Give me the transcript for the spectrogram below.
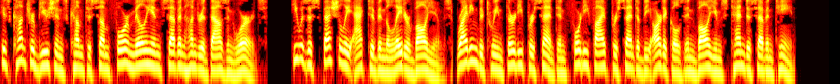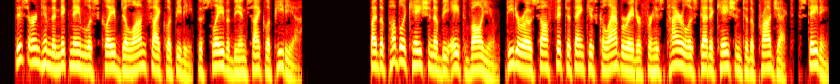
His contributions come to some 4,700,000 words. He was especially active in the later volumes, writing between 30% and 45% of the articles in volumes 10 to 17. This earned him the nickname L'esclave de l'encyclopédie the slave of the encyclopedia. By the publication of the eighth volume, Diderot saw fit to thank his collaborator for his tireless dedication to the project, stating,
